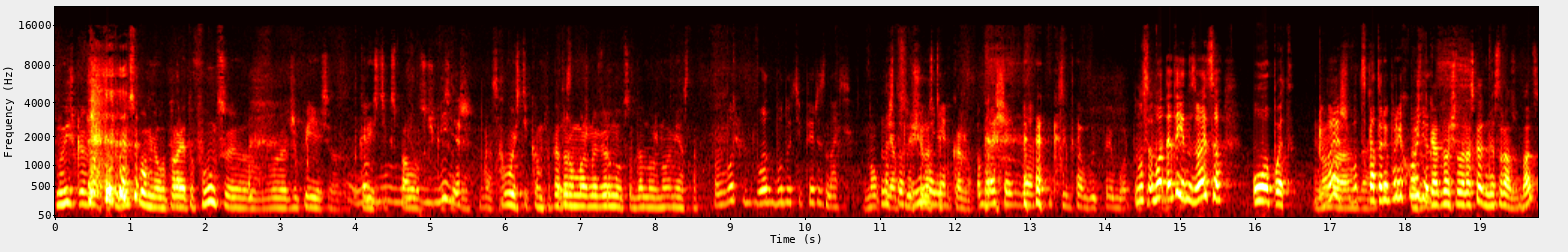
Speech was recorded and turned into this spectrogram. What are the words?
Ну, видишь, как жалко, ты не вспомнила про эту функцию в GPS, вот этот крестик с полосочкой. с видишь? этой, да, с хвостиком, по которому можно вернуться до нужного места. Вот, вот буду теперь знать. Ну, На я что в следующий раз тебе покажу, Обращать, да. когда будет прибор. Ну, с- вот это и называется опыт. Ну Понимаешь, да, вот да. с которой Потому что приходит. когда начала рассказывать, мне сразу, бац,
